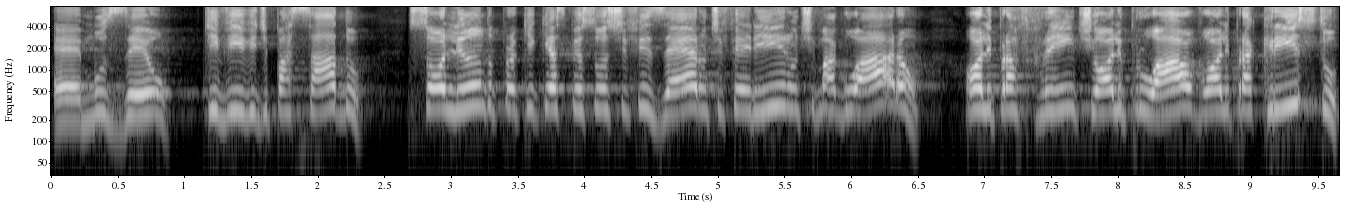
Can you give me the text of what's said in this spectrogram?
é, museu que vive de passado, só olhando para o que, que as pessoas te fizeram, te feriram, te magoaram. Olhe para frente, olhe para o alvo, olhe para Cristo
